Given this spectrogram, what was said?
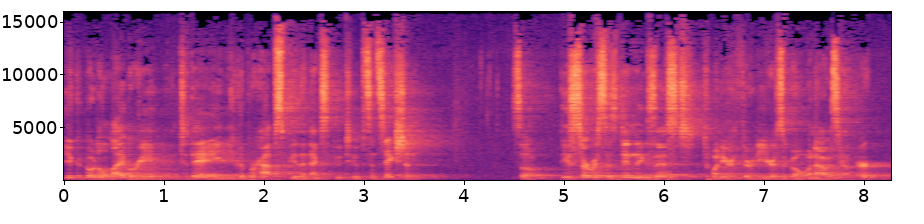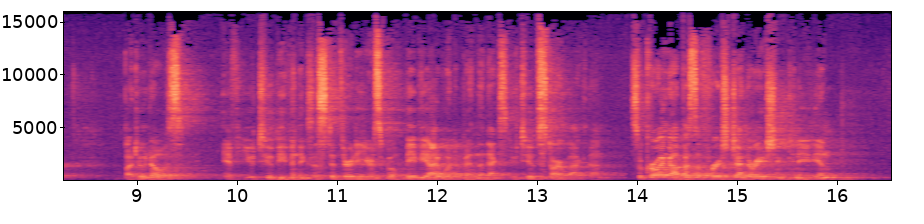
You could go to the library, and today you could perhaps be the next YouTube sensation. So these services didn't exist 20 or 30 years ago when I was younger, but who knows? if YouTube even existed 30 years ago, maybe I would have been the next YouTube star back then. So growing up as a first generation Canadian,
